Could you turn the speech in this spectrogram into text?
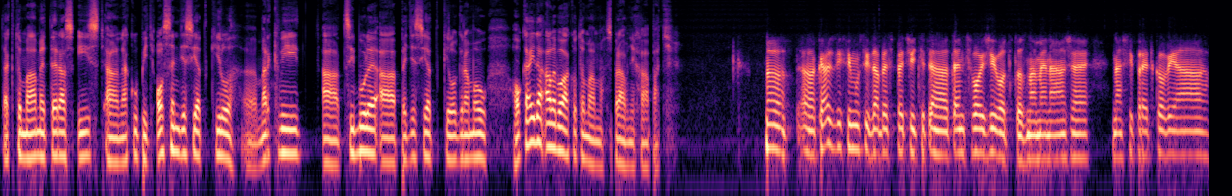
tak to máme teraz ísť a nakúpiť 80 kg mrkví a cibule a 50 kg Hokkaido, alebo ako to mám správne chápať? No, každý si musí zabezpečiť ten svoj život. To znamená, že naši predkovia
